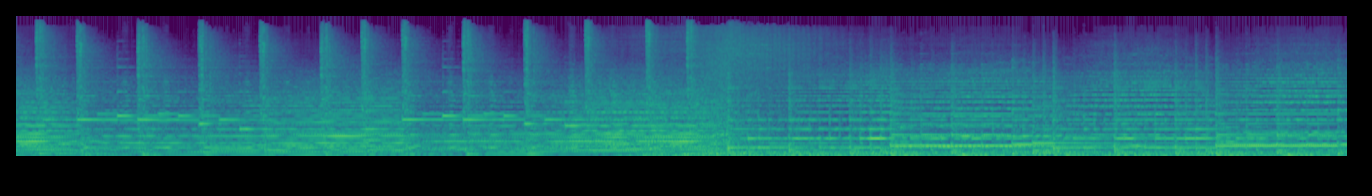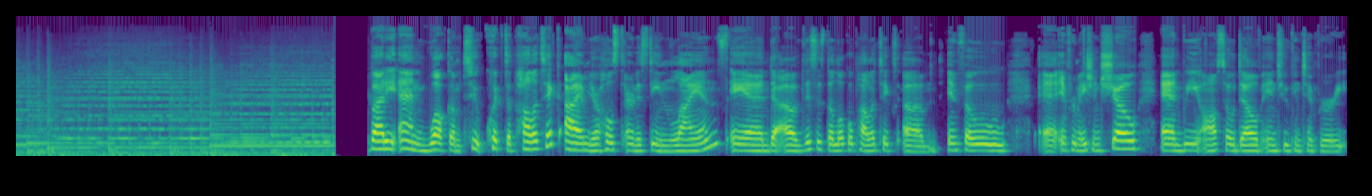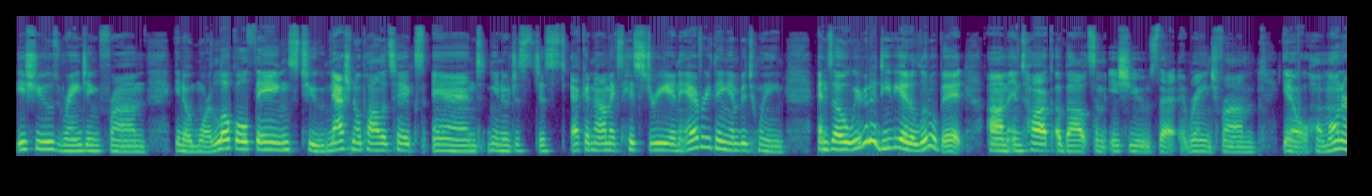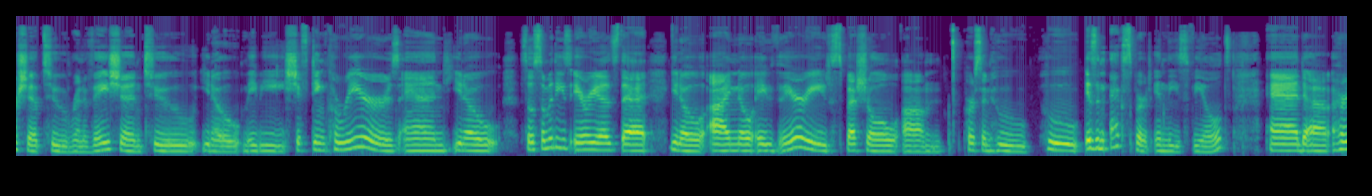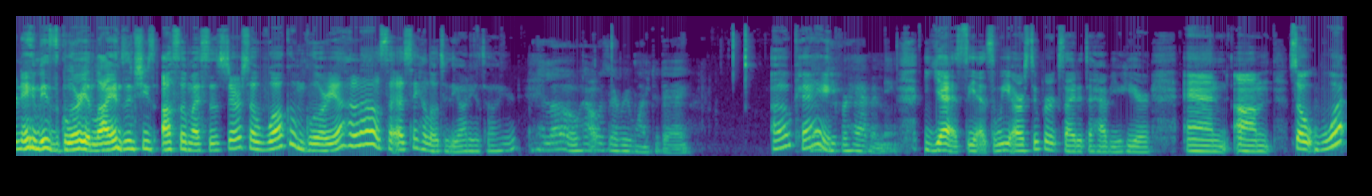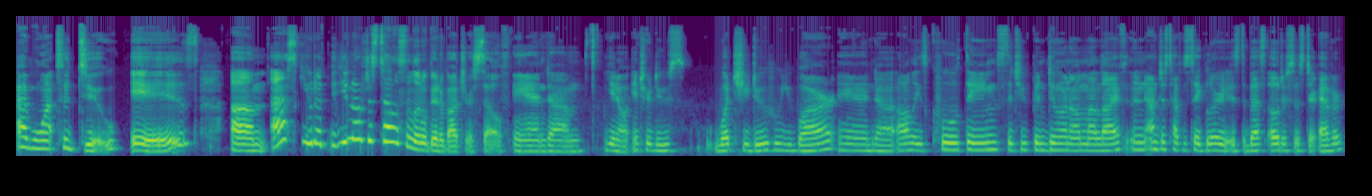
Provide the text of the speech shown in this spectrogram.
Everybody, and welcome to Quick to Politic. I am your host, Ernestine Lyons, and uh, this is the local politics um, info uh, information show. And we also delve into contemporary issues ranging from, you know, more local things to national politics and, you know, just, just economics, history, and everything in between. And so we're going to deviate a little bit um, and talk about some issues that range from, you know, home ownership to renovation to, you know, maybe shifting careers. And, you know, so some of these areas that, you know, I know a very special um, person who who is an expert in these fields. And uh, her name is Gloria Lyons, and she's also my sister. So, welcome, Gloria. Hello. So, uh, say hello to the audience out here. Hello. How is everyone today? Okay. Thank you for having me. Yes, yes. We are super excited to have you here. And um, so, what I want to do is um, ask you to, you know, just tell us a little bit about yourself and, um, you know, introduce what you do, who you are, and uh, all these cool things that you've been doing all my life. And I just have to say, Gloria is the best older sister ever.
